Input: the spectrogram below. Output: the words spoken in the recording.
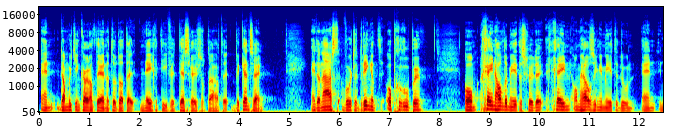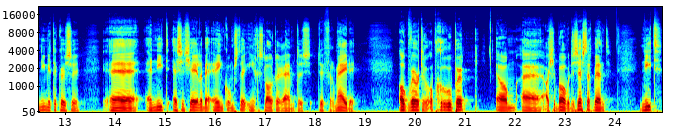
En dan moet je in quarantaine totdat de negatieve testresultaten bekend zijn. En daarnaast wordt er dringend opgeroepen om geen handen meer te schudden, geen omhelzingen meer te doen en niet meer te kussen. Uh, en niet essentiële bijeenkomsten in gesloten ruimtes te vermijden. Ook wordt er opgeroepen om, uh, als je boven de 60 bent, niet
